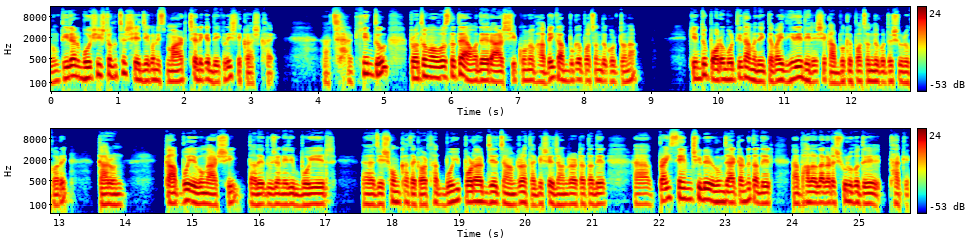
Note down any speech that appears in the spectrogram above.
এবং তীরার বৈশিষ্ট্য হচ্ছে সে যে কোনো স্মার্ট ছেলেকে দেখলেই সে ক্রাশ খায়। আচ্ছা কিন্তু প্রথম অবস্থাতে আমাদের আরশি কোনোভাবেই কাব্যকে পছন্দ করতো না। কিন্তু পরবর্তীতে আমরা দেখতে পাই ধীরে ধীরে সে কাব্যকে পছন্দ করতে শুরু করে। কারণ কাব্য এবং আরশি তাদের দুজনেরই বইয়ের যে সংখ্যা থাকে, অর্থাৎ বই পড়ার যে জানরা থাকে, সে জানরাটা তাদের প্রায় সেম ছিল এবং যার কারণে তাদের ভালো লাগাটা শুরু হতে থাকে।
